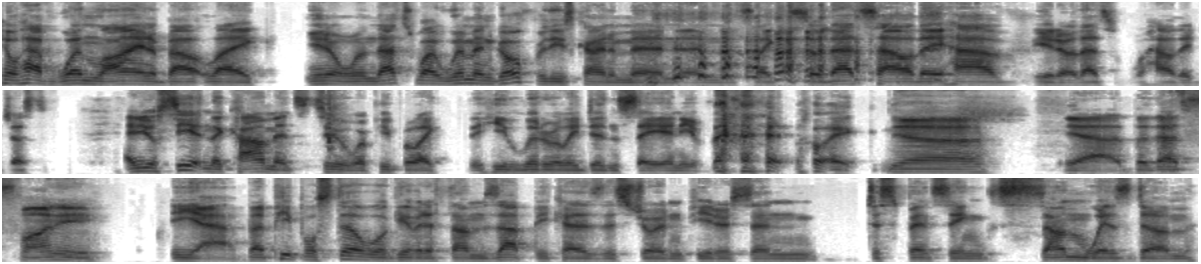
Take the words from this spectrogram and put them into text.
He'll have one line about like you know, and that's why women go for these kind of men. And it's like, so that's how they have, you know, that's how they just, and you'll see it in the comments too, where people are like, he literally didn't say any of that. like, yeah, yeah, but that's, that's, funny. yeah, but people still will give it a thumbs up because it's Jordan Peterson dispensing some wisdom,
